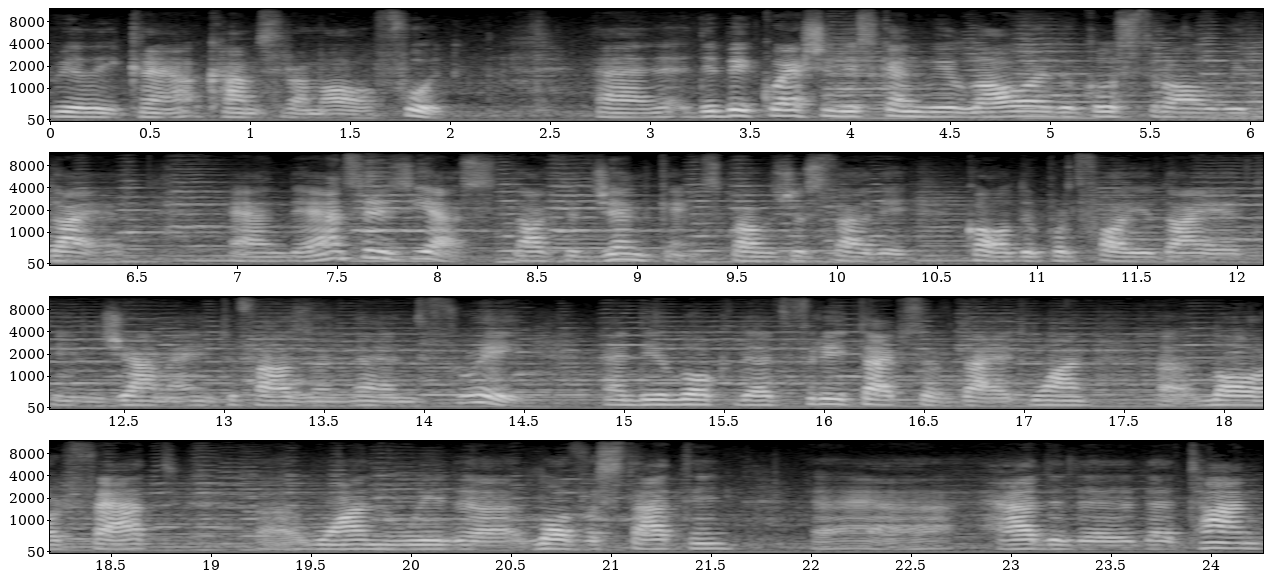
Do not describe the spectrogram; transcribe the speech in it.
really comes from all food. And the big question is, can we lower the cholesterol with diet? And the answer is yes. Dr. Jenkins published a study called the Portfolio Diet in JAMA in 2003. And he looked at three types of diet. One, uh, lower fat, uh, one with uh, lovastatin, uh, added at that time,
